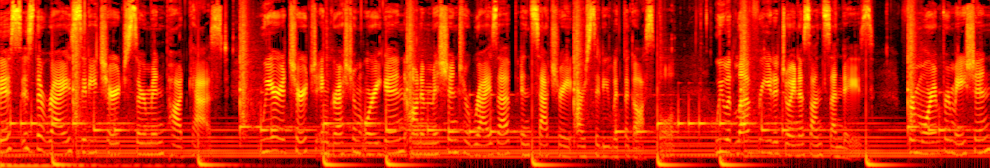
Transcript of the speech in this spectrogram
This is the Rise City Church Sermon Podcast. We are a church in Gresham, Oregon, on a mission to rise up and saturate our city with the gospel. We would love for you to join us on Sundays. For more information,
